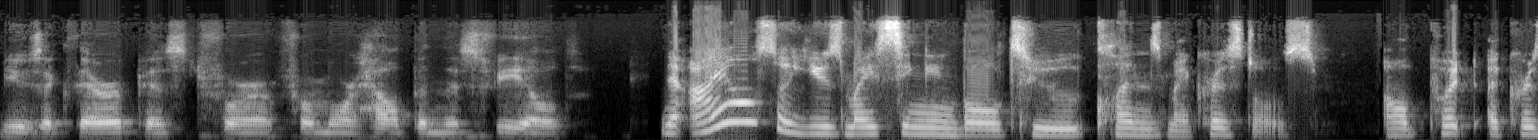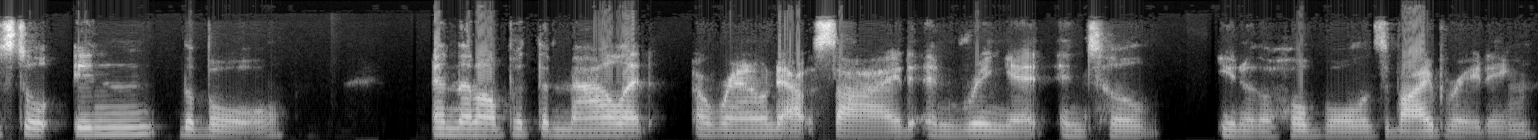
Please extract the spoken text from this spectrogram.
music therapist for, for more help in this field. Now, I also use my singing bowl to cleanse my crystals. I'll put a crystal in the bowl and then I'll put the mallet around outside and ring it until, you know, the whole bowl is vibrating.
